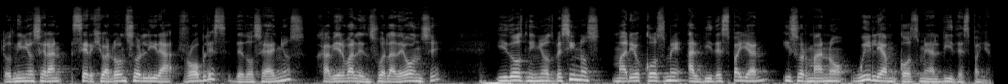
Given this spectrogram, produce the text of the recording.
Los niños eran Sergio Alonso Lira Robles, de 12 años, Javier Valenzuela, de 11, y dos niños vecinos, Mario Cosme Alvides Payán y su hermano William Cosme Alvides Payán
